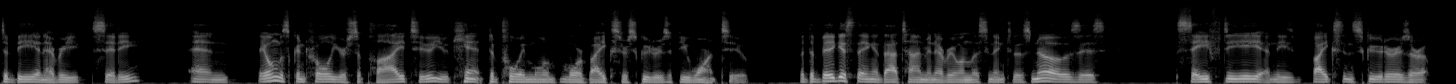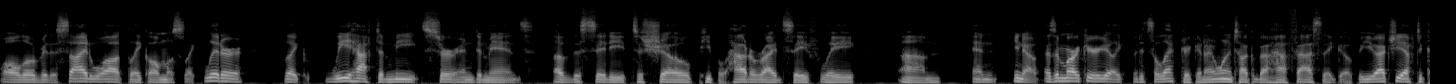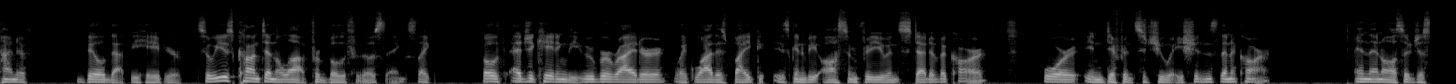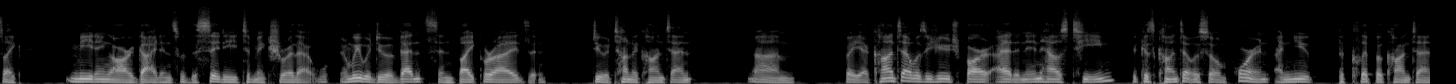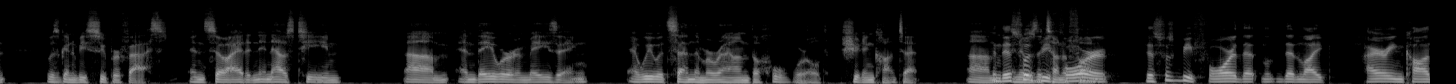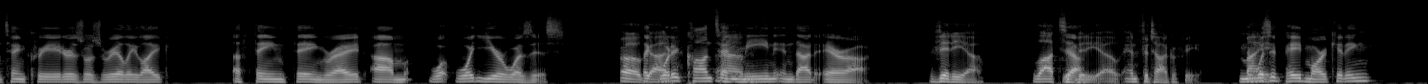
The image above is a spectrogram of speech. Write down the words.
to be in every city and they almost control your supply too. You can't deploy more, more bikes or scooters if you want to. But the biggest thing at that time, and everyone listening to this knows, is safety and these bikes and scooters are all over the sidewalk, like almost like litter. Like we have to meet certain demands of the city to show people how to ride safely. Um, and you know, as a marketer, you're like, but it's electric, and I want to talk about how fast they go. But you actually have to kind of build that behavior. So we use content a lot for both of those things, like both educating the Uber rider, like why this bike is going to be awesome for you instead of a car, or in different situations than a car, and then also just like meeting our guidance with the city to make sure that, and we would do events and bike rides and do a ton of content. Um, but yeah, content was a huge part. I had an in-house team because content was so important. I knew the clip of content was going to be super fast, and so I had an in-house team, um, and they were amazing. And we would send them around the whole world shooting content. Um, and this and was, was before. This was before that. Then like hiring content creators was really like a thing. Thing, right? Um, what what year was this? Oh, like God. what did content um, mean in that era? Video, lots yeah. of video and photography. My, was it paid marketing?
